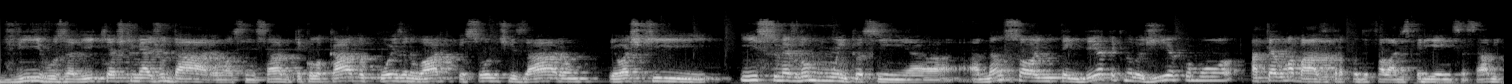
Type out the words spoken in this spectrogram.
vivos ali que acho que me ajudaram, assim, sabe? Ter colocado coisa no ar que pessoas utilizaram. Eu acho que isso me ajudou muito, assim, a, a não só entender a tecnologia, como até alguma base para poder falar de experiência, sabe?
